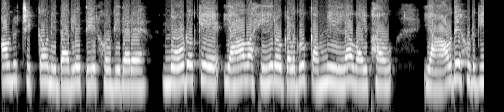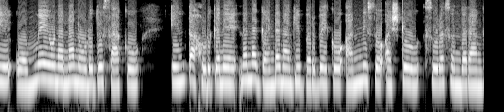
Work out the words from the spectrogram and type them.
ಅವನು ಚಿಕ್ಕವನಿದ್ದಾಗ್ಲೇ ತೀರ್ ಹೋಗಿದ್ದಾರೆ. ನೋಡೋಕೆ ಯಾವ ಹೀರೋಗಳಿಗೂ ಕಮ್ಮಿ ಇಲ್ಲ ವೈಭವ್. ಯಾವುದೇ ಹುಡುಗಿ ಒಮ್ಮೆ ಇವನನ್ನ ನೋಡಿದ್ರು ಸಾಕು. ಇಂಥ ಹುಡುಗನೇ ನನ್ನ ಗಂಡನಾಗಿ ಬರಬೇಕು ಅನ್ನಿಸೋ ಅಷ್ಟು ಸುರಸುಂದರಾಂಗ.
